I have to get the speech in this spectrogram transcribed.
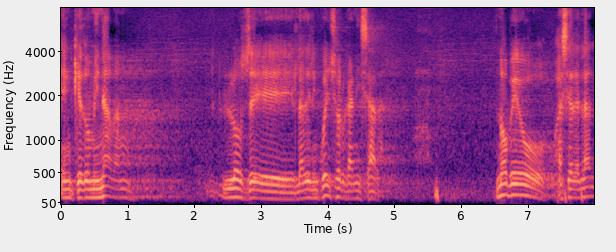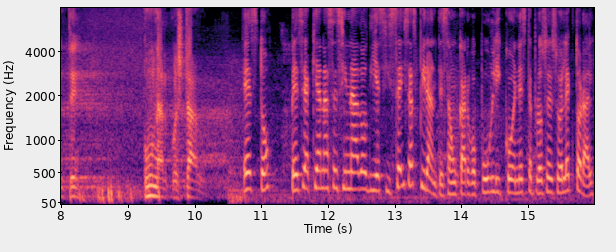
en que dominaban los de la delincuencia organizada. No veo hacia adelante un narcoestado. Esto, pese a que han asesinado 16 aspirantes a un cargo público en este proceso electoral,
